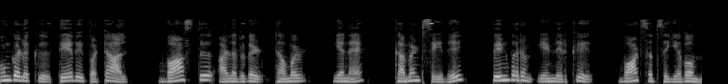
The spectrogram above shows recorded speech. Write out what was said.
உங்களுக்கு தேவைப்பட்டால் வாஸ்து அளவுகள் தமிழ் என கமெண்ட் செய்து பின்வரும் எண்ணிற்கு வாட்ஸ்அப் செய்யவும்.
